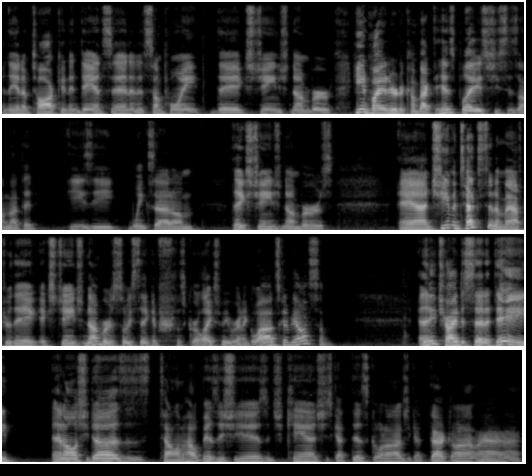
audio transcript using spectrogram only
And they end up talking and dancing, and at some point they exchanged number. He invited her to come back to his place. She says, "I'm not that easy." Winks at him. They exchange numbers, and she even texted him after they exchanged numbers. So he's thinking, "This girl likes me. We're gonna go out. It's gonna be awesome." And then he tried to set a date, and all she does is tell him how busy she is and she can't. She's got this going on, she got that going on.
